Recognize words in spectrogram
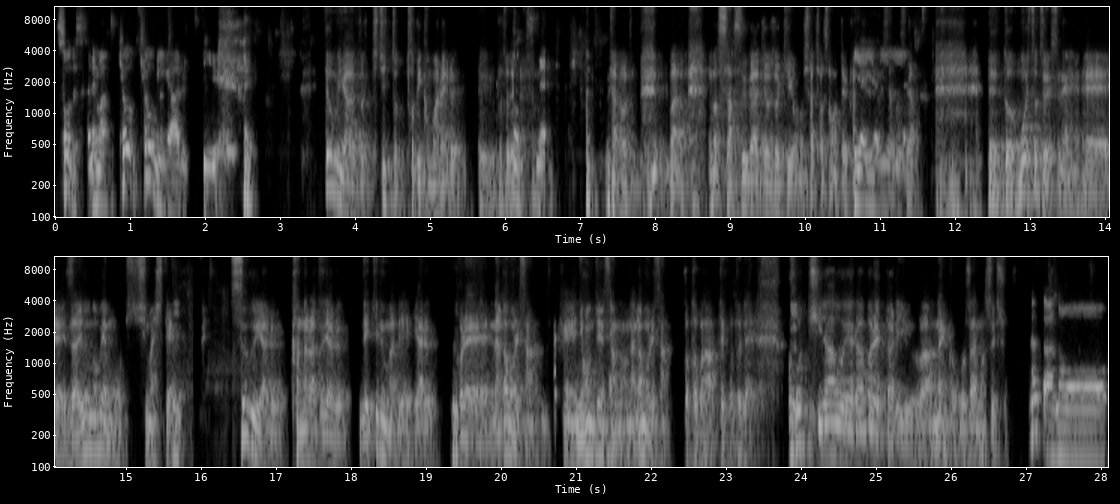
そうですかね。まあ、興味があるっていう 興味があるときちっと飛び込まれるということですね。なるほど。まあ、さすが上場企業の社長様という感じがしますが。えっと、もう一つですね、えー、座右の銘もしまして、すぐやる、必ずやる、できるまでやる。これ、長森さん、えー、日本電産の長森さん言葉ということで、こちらを選ばれた理由は何かございますでしょうか？なんかあのー、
